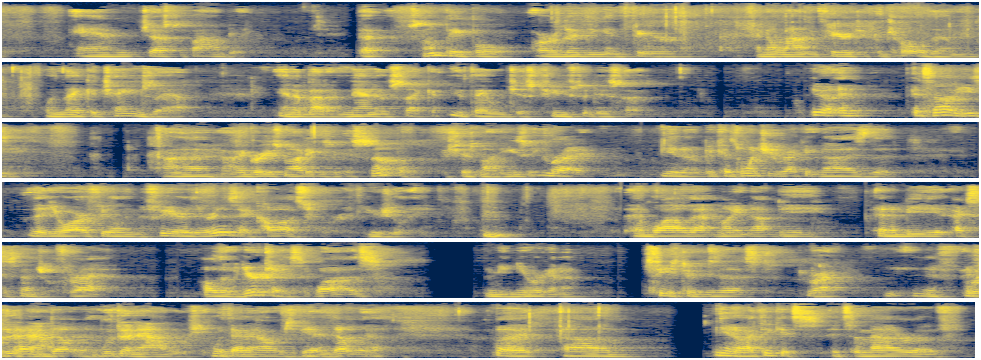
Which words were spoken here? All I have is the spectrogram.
and justifiably. But some people are living in fear and allowing fear to control them when they could change that in about a nanosecond if they would just choose to do so. You know, and it's not easy. Uh, I agree, it's not easy. It's simple, it's just not easy. Right. You know, because once you recognize that that you are feeling the fear, there is a cause for it usually. Mm-hmm. And while that might not be an immediate existential threat, although in your case it was, I mean, you were going to cease to exist. Right if, if you hadn't dealt with it. Within hours. Within hours if you hadn't dealt with it. But, um, you know, I think it's, it's a matter of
